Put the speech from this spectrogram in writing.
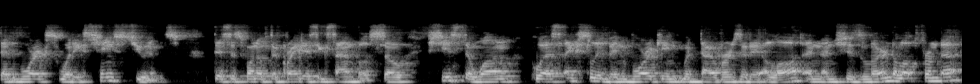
that works with exchange students. This is one of the greatest examples. So she's the one who has actually been working with diversity a lot and, and she's learned a lot from that.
